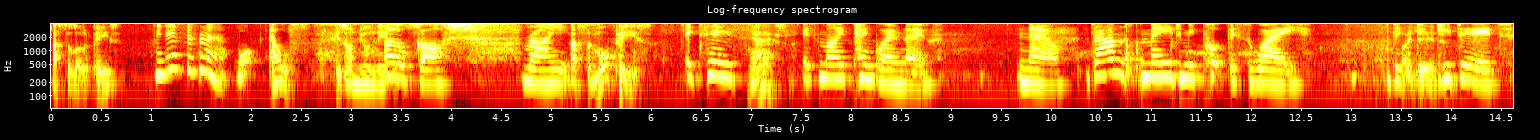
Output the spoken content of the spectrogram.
That's a lot of peas. It is, isn't it? What else is on your needles? Oh gosh. Right. That's the more peas. It is. Yes. It's my Penguono. Now, Dan made me put this away. Did I did. He did.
